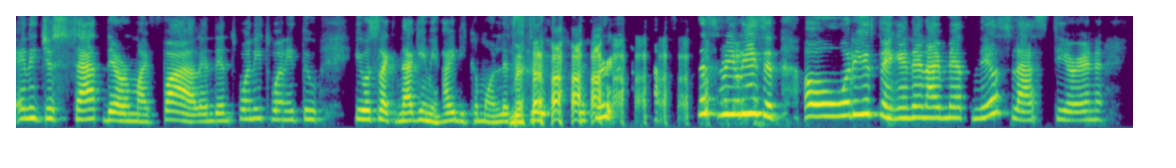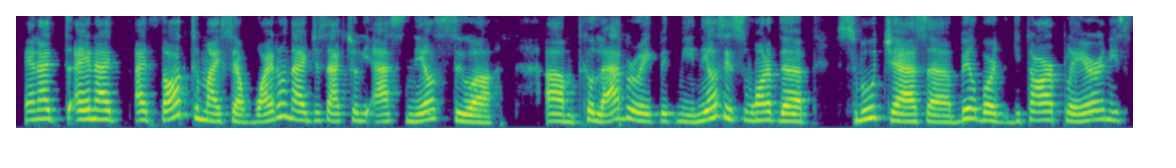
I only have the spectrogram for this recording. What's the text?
and it just sat there on my file. And then 2022, he was like nagging me, Heidi, come on, let's do it. let's release it. Oh, what do you think? And then I met Nils last year and and I and I I thought to myself, why don't I just actually ask Nils to uh um collaborate with me? Nils is one of the smooth jazz uh, billboard guitar player and he's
